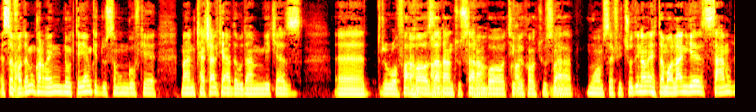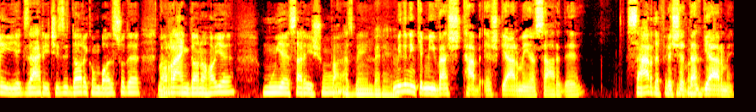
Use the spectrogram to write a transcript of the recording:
استفاده بله. می‌کنن و این نکته هم که دوستمون گفت که من کچل کرده بودم یکی از رفقا زدن تو سرم با تیغ کاکتوس و موام سفید شد. اینم احتمالا یه سمقی یک زهری چیزی داره که اون باعث شده رنگدانه های موی سر ایشون بله. از بین بره. می‌دونین که میوش طبعش گرمه یا سرده؟ سرده فکر به شدت گرمه.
